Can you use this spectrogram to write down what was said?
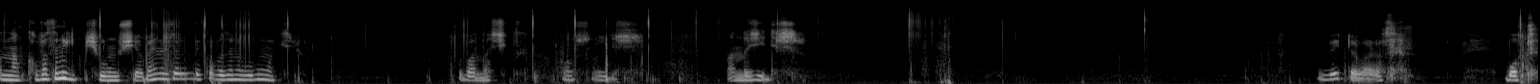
Allah'ım kafasına gitmiş vurmuş ya. Ben özellikle kafasına vurmak istiyorum. Bu bandaj çıktı. Olsun iyidir. Bandaj iyidir. Vektör var aslında. Bot.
